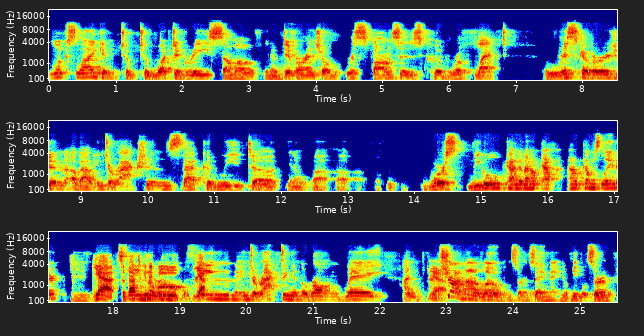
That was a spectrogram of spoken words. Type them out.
looks like, and to to what degree some of you know differential responses could reflect risk aversion about interactions that could lead to you know uh, uh, worse legal kind of out, out, outcomes later. Yeah, so that's going to be thing, yeah. interacting in the wrong way. I'm, yeah. I'm sure I'm not alone in sort of saying that you know people sort of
